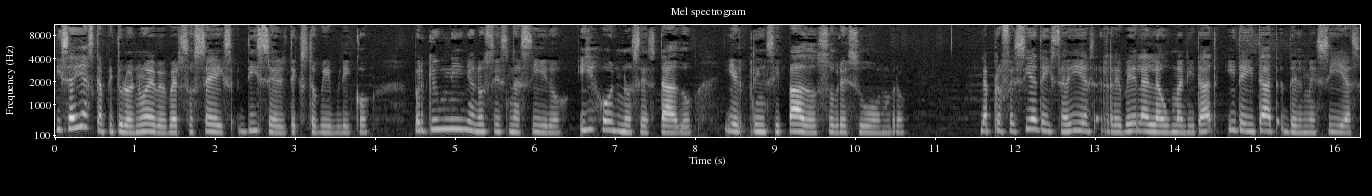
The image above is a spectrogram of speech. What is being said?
Isaías capítulo 9, verso 6 dice el texto bíblico, Porque un niño nos es nacido, hijo nos es dado, y el principado sobre su hombro la profecía de Isaías revela la humanidad y deidad del Mesías,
